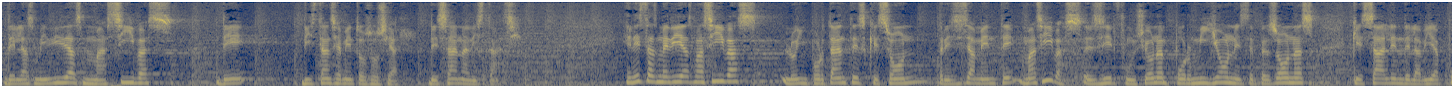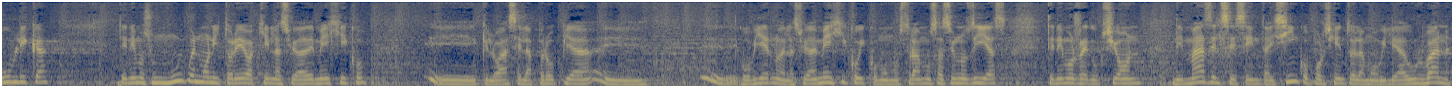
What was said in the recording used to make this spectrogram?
de las medidas masivas de distanciamiento social, de sana distancia. En estas medidas masivas, lo importante es que son precisamente masivas, es decir, funcionan por millones de personas que salen de la vía pública. Tenemos un muy buen monitoreo aquí en la Ciudad de México, eh, que lo hace la propia eh, eh, gobierno de la Ciudad de México y como mostramos hace unos días, tenemos reducción de más del 65% de la movilidad urbana.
